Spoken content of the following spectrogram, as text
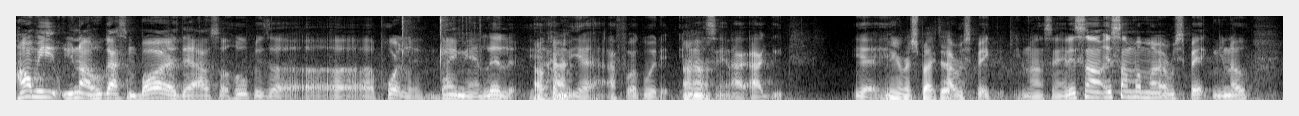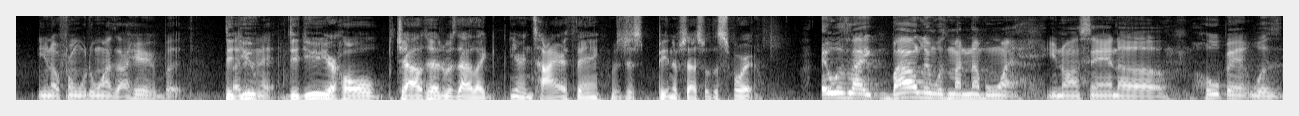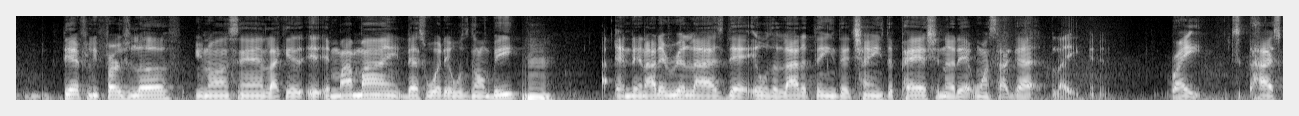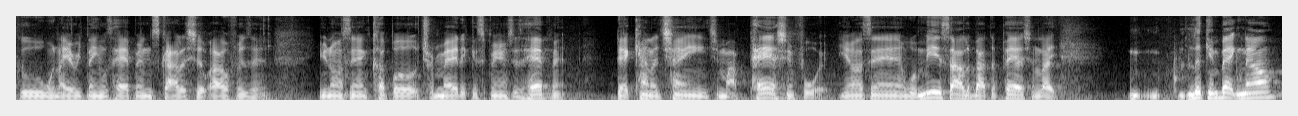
Homie, you know, who got some bars that also hoop is uh, uh, uh, uh Portland, Damian Lillard. Yeah, Okay. homie, yeah, I fuck with it. You know what I'm saying? I, I yeah, You can respect it. I respect it. You know what I'm saying? It's some, it's some of my respect. You know, you know, from the ones I hear, but Did other you that- did you your whole childhood was that like your entire thing was just being obsessed with the sport? it was like bowling was my number one. You know what I'm saying? Uh, hooping was definitely first love. You know what I'm saying? Like it, it, in my mind, that's what it was gonna be. And then I didn't realize that it was a lot of things that changed the passion of that once I got like right to high school when everything was happening, scholarship offers, and you know what I'm saying. A couple traumatic experiences happened that kind of changed my passion for it. You know what I'm saying? With me, it's all about the passion. Like looking back now,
